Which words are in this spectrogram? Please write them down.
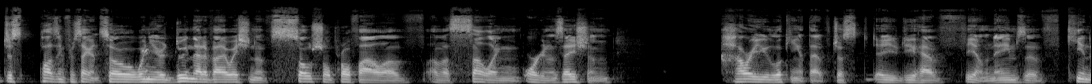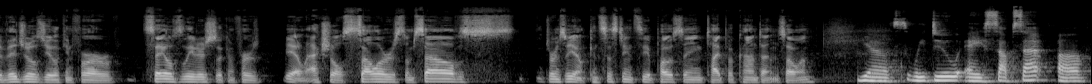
just pausing for a second. So, when you're doing that evaluation of social profile of, of a selling organization, how are you looking at that? Just do you have you know names of key individuals? You're looking for sales leaders, looking for you know actual sellers themselves in terms of you know consistency of posting, type of content, and so on. Yes, we do a subset of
